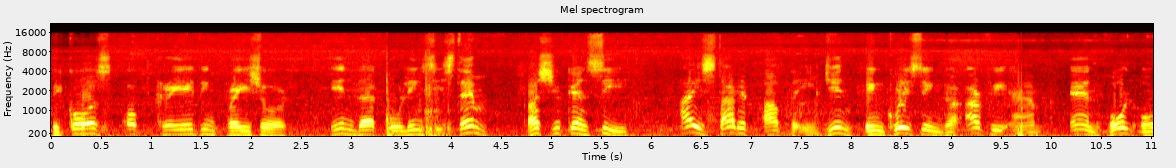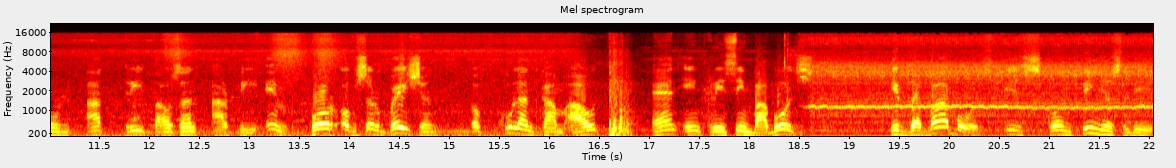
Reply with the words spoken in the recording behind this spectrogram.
because of creating pressure in the cooling system. As you can see, I started up the engine, increasing the RPM and hold on at 3000 RPM for observation of coolant come out and increasing bubbles. If the bubbles is continuously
